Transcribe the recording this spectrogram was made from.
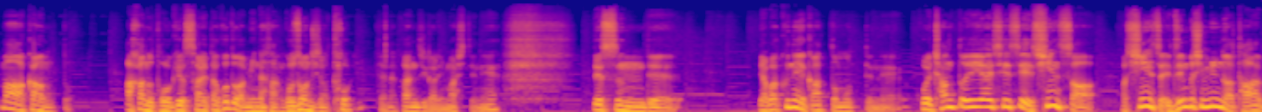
まあアカウント、アカウント凍結されたことは皆さんご存知の通り。みたいな感じがありましてね。ですんで、やばくねえかと思ってね、これちゃんと AI 先生審査、審査、全部見るのはた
